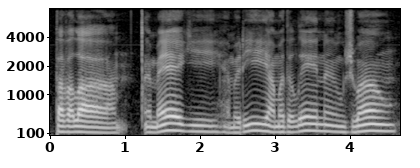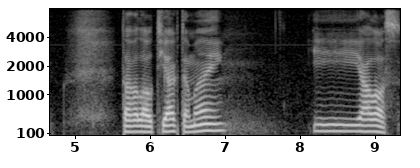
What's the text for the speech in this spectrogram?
Estava lá a Maggie, a Maria, a Madalena, o João. Estava lá o Tiago também. E a Alce.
